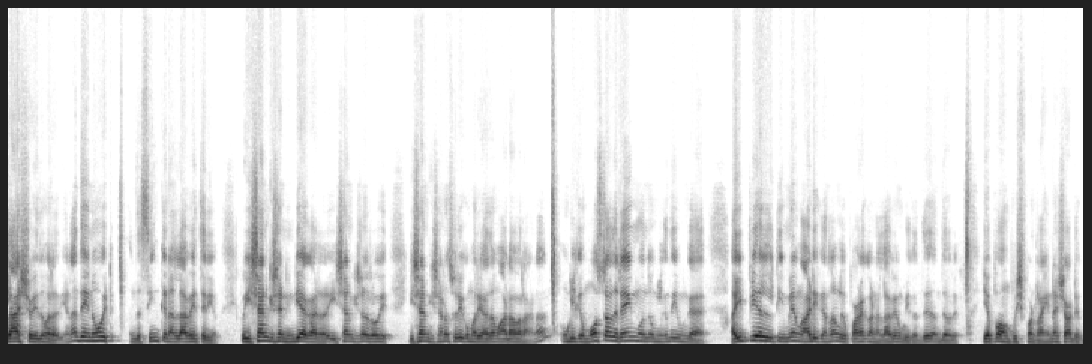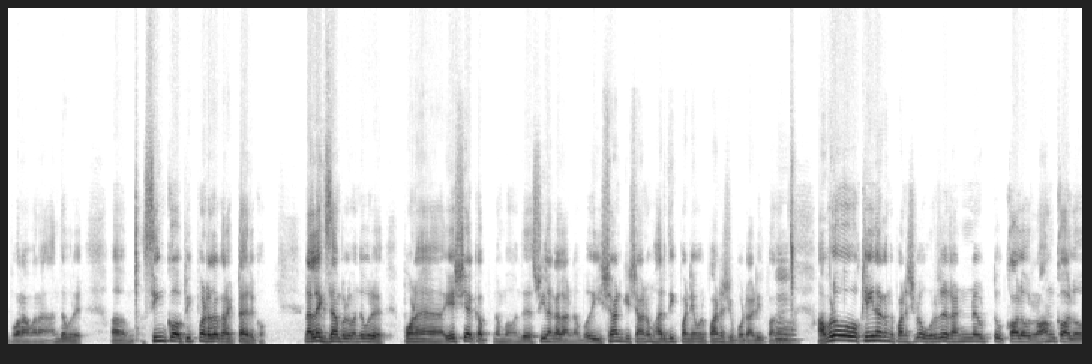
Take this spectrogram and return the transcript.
கிளாஷோ இதுவும் வராது. ஏன்னா தே நோ இட் இந்த சிங்க் நல்லாவே தெரியும். இப்போ இஷான் கிஷன் இந்தியா ஆடுறாரு இஷான் கிஷன் ரோஹித் இஷான் கிஷனும் சூரியகுமார் யாதவ் ஆட வராங்கன்னா உங்களுக்கு மோஸ்ட் ஆஃப் த டைம் வந்து உங்களுக்கு வந்து இவங்க ஐபிஎல் டீம்லேயே அவங்க ஆடிக்கிறதுனால உங்களுக்கு பழக்கம் நல்லாவே உங்களுக்கு வந்து அந்த ஒரு எப்போ அவன் புஷ் பண்ணுறான் என்ன ஷாட்டுக்கு போகிறான் வரான் அந்த ஒரு சிங்கோ பிக் பண்ணுறதோ கரெக்டாக இருக்கும். நல்ல எக்ஸாம்பிள் வந்து ஒரு போன ஏஷியா கப் நம்ம வந்து ஸ்ரீலங்காவில் ஆடின போது இஷான் கிஷானும் ஹர்திக் பாண்டியும் ஒரு பார்ட்னர்ஷிப் போட்டு ஆடிருப்பாங்க. அவ்வளோ க்ளீனாக இருக்கும் அந்த பார்ட்னர்ஷிப்பில் ஒரு ரன் டு காலோ ஒரு ராங் காலோ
